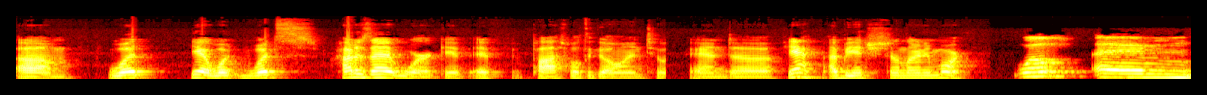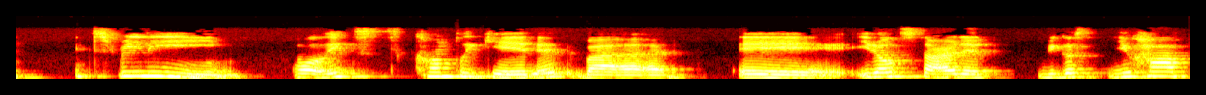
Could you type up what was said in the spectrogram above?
Um, what? Yeah. What? What's? How does that work? If if possible to go into it. And uh, yeah, I'd be interested in learning more. Well, um, it's really well, it's complicated, but uh, it all started because you have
